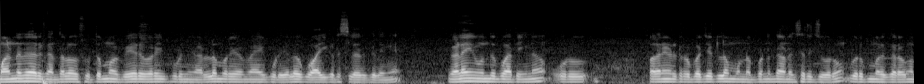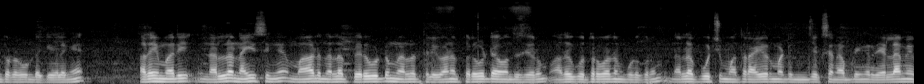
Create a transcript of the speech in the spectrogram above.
மண்ணு தான் இருக்குது. அந்தளவு சுத்தமாக வேறு வரைக்கும் பிடிஞ்சி நல்ல முறையாக மேயக்கூடிய அளவுக்கு வாய் கடைசியில் இருக்குதுங்க. விலையும் வந்து பார்த்திங்கன்னா ஒரு பதினேழு ரூபா பட்ஜெட்டில் முன்ன பண்ணி தான் அனுசரித்து வரும். விருப்பம் இருக்கிறவங்க தொடர்பு கொண்டு கேளுங்க. அதே மாதிரி நல்ல நைஸுங்க. மாடு நல்லா பெருவட்டும் நல்ல தெளிவான பெருவட்டாக வந்து சேரும். அதுக்கு உத்தரவாதம் கொடுக்குறோம். நல்லா பூச்சி மாத்திரை மாட்டு இன்ஜெக்ஷன் அப்படிங்கிறது எல்லாமே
